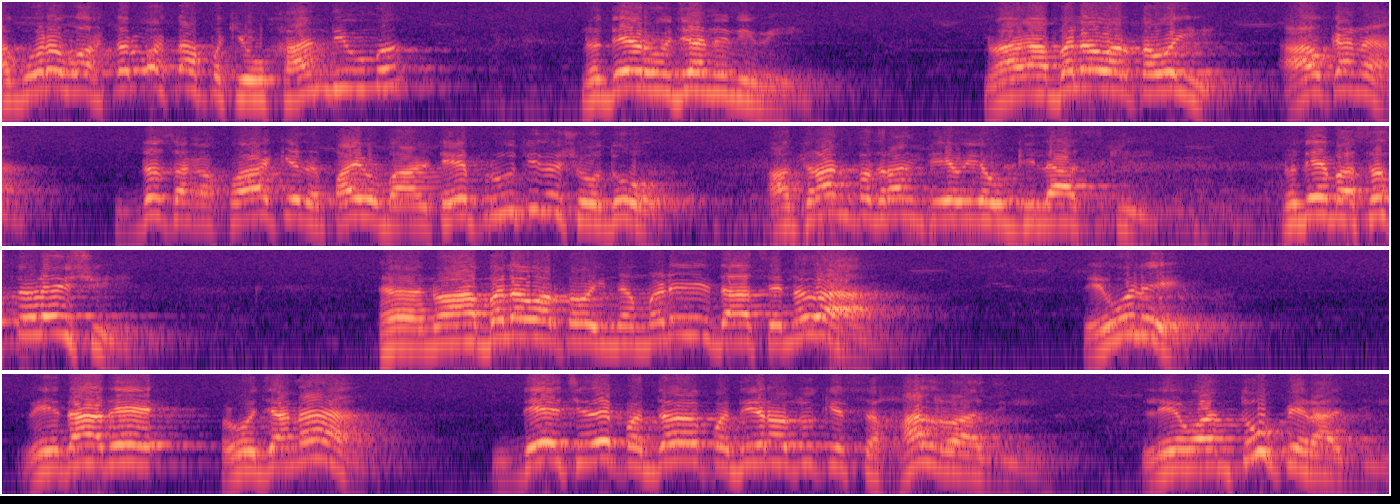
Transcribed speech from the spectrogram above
اګوره وخت تر وخت په کې خان دیوم نو دې روزه نه نیوي. نو هغه بل ورته وای او کنه، د څنګه خوا کې د پایو بالټه پروتي د شو دو ادرنګ پدرنګ دی یو ګلاس کی. نو دې بس ستړی شي؟ نو بل ورته وای نه مړی دا څه نه دا دیولې وېدا دې روزانه دې چې په د په دې راځو کې څه حل راځي لیوان تو په راځي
